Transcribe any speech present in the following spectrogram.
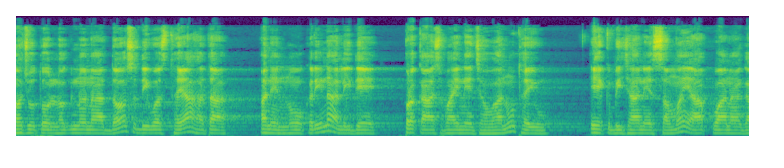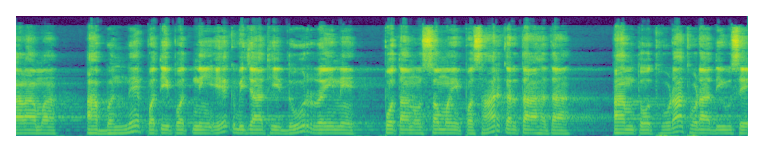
હજુ તો લગ્નના દસ દિવસ થયા હતા અને નોકરીના લીધે પ્રકાશભાઈને જવાનું થયું. એકબીજાને સમય આપવાના ગાળામાં આ બંને પતિ પત્ની એકબીજાથી દૂર રહીને પોતાનો સમય પસાર કરતા હતા. આમ તો થોડા થોડા દિવસે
